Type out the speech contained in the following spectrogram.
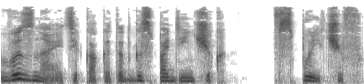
Вы знаете, как этот господинчик вспыльчив.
